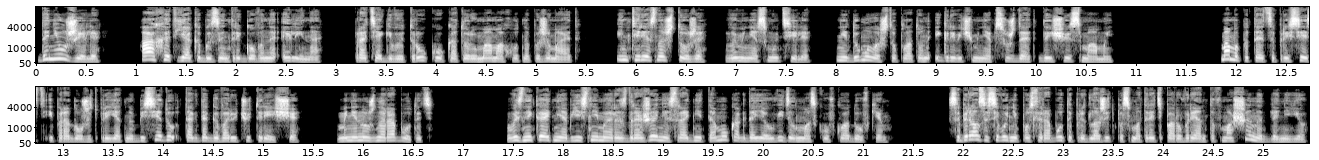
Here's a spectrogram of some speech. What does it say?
Да неужели? Ахает якобы заинтригованная Элина. Протягивает руку, которую мама охотно пожимает. Интересно, что же, вы меня смутили. Не думала, что Платон Игоревич меня обсуждает, да еще и с мамой. Мама пытается присесть и продолжить приятную беседу, тогда говорю чуть резче. Мне нужно работать. Возникает необъяснимое раздражение сродни тому, когда я увидел Москву в кладовке. Собирался сегодня после работы предложить посмотреть пару вариантов машины для нее.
